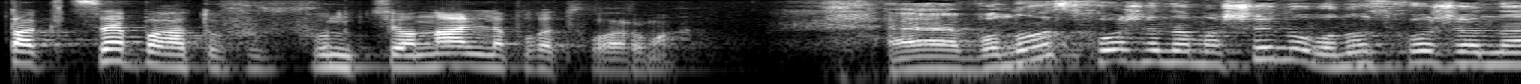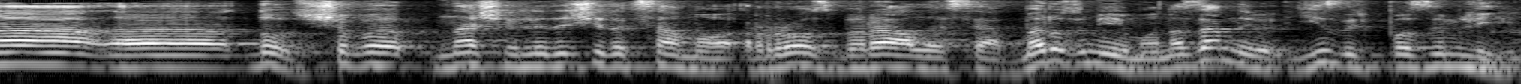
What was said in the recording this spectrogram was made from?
так, це багатофункціональна платформа. Е, Воно схоже на машину, воно схоже на е, ну, щоб наші глядачі так само розбиралися. Ми розуміємо, наземний їздить по землі.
